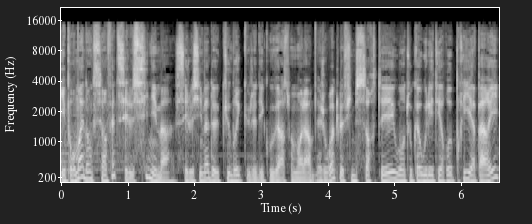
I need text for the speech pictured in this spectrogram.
Et pour moi, donc, c'est en fait, c'est le cinéma. C'est le cinéma de Kubrick que j'ai découvert à ce moment-là. Et je crois que le film sortait, ou en tout cas où il était repris à Paris.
